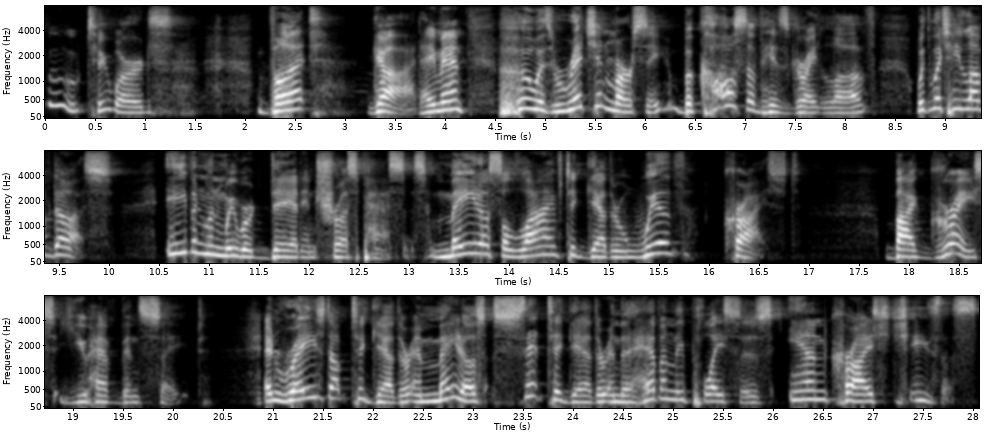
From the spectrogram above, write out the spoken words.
Whew, two words. But God, amen, who is rich in mercy because of his great love with which he loved us, even when we were dead in trespasses, made us alive together with Christ. By grace you have been saved, and raised up together and made us sit together in the heavenly places in Christ Jesus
